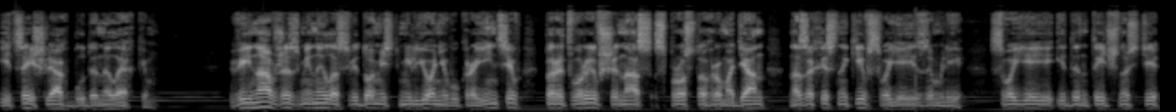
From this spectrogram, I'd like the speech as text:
і цей шлях буде нелегким. Війна вже змінила свідомість мільйонів українців, перетворивши нас з просто громадян на захисників своєї землі, своєї ідентичності,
